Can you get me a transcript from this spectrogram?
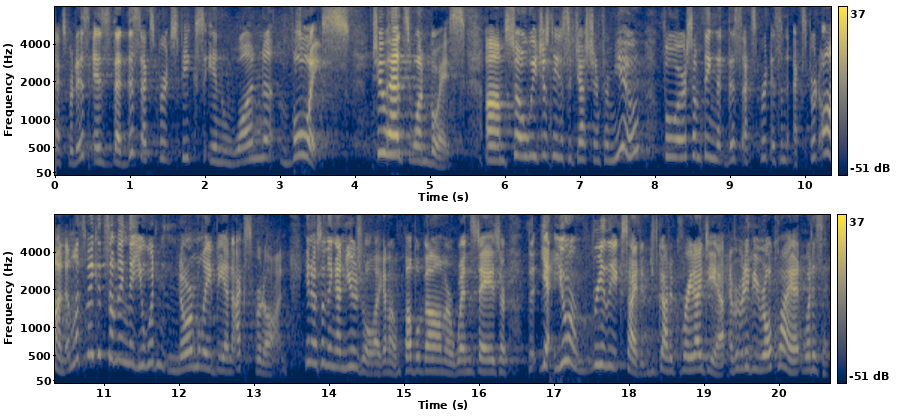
expert is, is that this expert speaks in one voice. Two heads, one voice. Um, so we just need a suggestion from you for something that this expert is an expert on. And let's make it something that you wouldn't normally be an expert on. You know, something unusual, like, I don't know, bubblegum or Wednesdays or, the, yeah, you are really excited. You've got a great idea. Everybody be real quiet. What is it?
